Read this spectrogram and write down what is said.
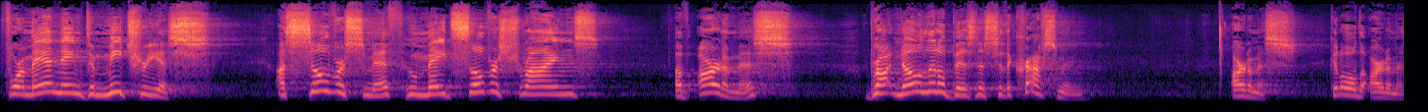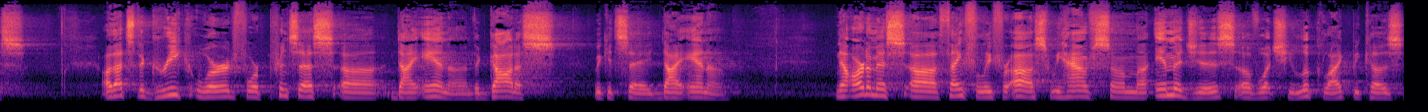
For a man named Demetrius, a silversmith who made silver shrines of Artemis, brought no little business to the craftsmen. Artemis, good old Artemis. Oh, that's the Greek word for Princess uh, Diana, the goddess, we could say, Diana. Now, Artemis, uh, thankfully for us, we have some uh, images of what she looked like because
